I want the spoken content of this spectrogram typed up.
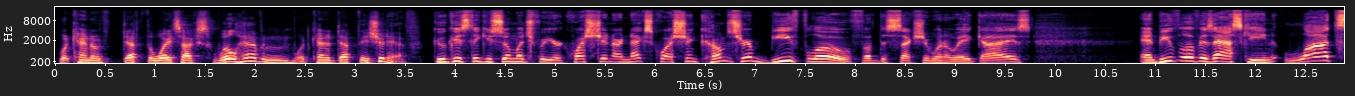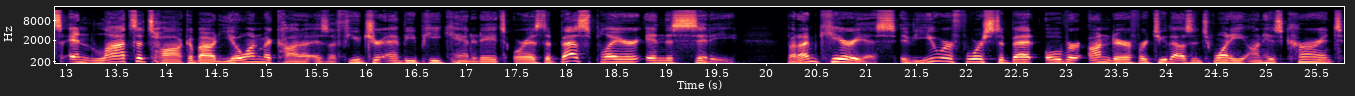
what kind of depth the White Sox will have and what kind of depth they should have. Gugas, thank you so much for your question. Our next question comes from Beef Loaf of the Section 108 guys. And Beefloaf is asking lots and lots of talk about Yoan Moncada as a future MVP candidate or as the best player in the city. But I'm curious if you were forced to bet over under for 2020 on his current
